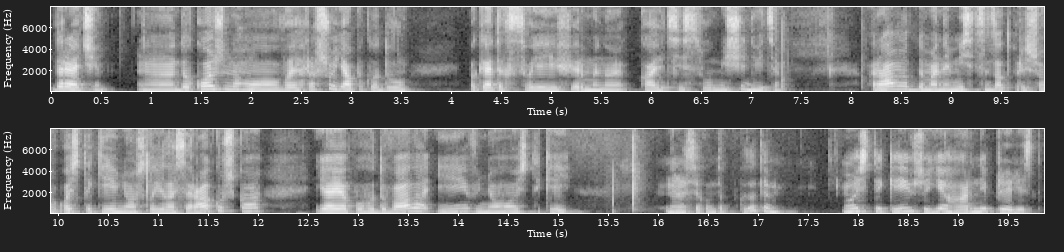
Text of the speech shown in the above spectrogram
До речі, е, до кожного виграшу я покладу пакетик своєї фірменої кальцій суміші. Дивіться. Равлик до мене місяць назад прийшов. Ось такий, в нього слоїлася ракушка. Я її погодувала, і в нього ось такий. Зараз як вам так показати. Ось такий вже є гарний приріст.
